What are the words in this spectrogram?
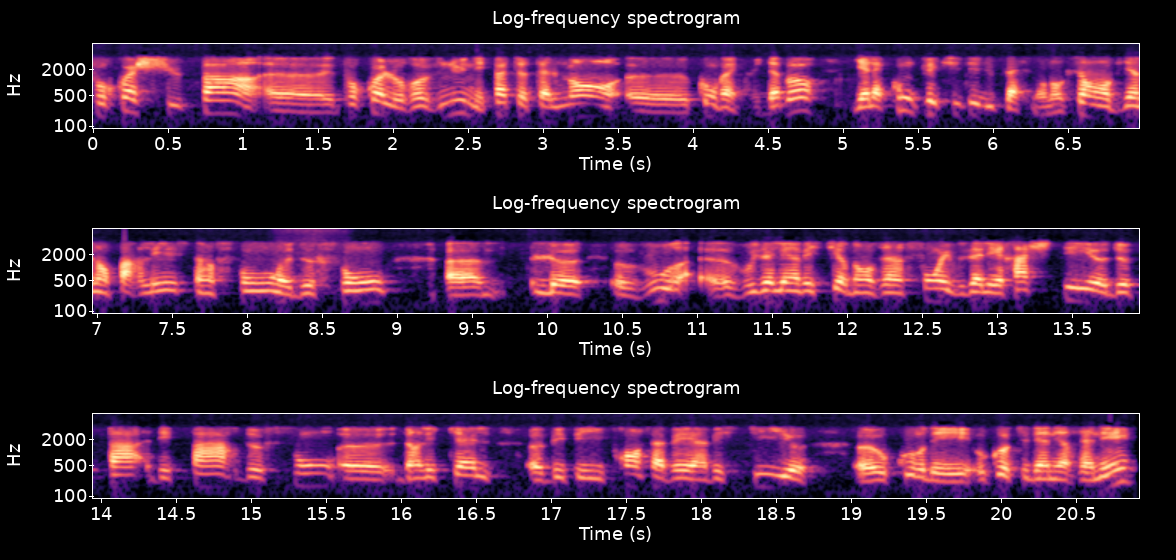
pourquoi je suis pas, euh, pourquoi le revenu n'est pas totalement euh, convaincu? D'abord, il y a la complexité du placement. Donc ça, on vient d'en parler. C'est un fonds de fonds. Le, vous, vous allez investir dans un fonds et vous allez racheter de pas, des parts de fonds dans lesquels BPI France avait investi au cours des, au cours de ces dernières années.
